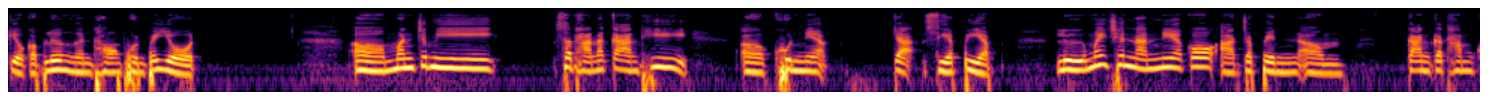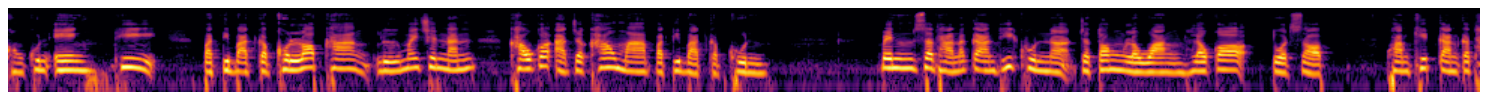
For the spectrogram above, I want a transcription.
เกี่ยวกับเรื่องเงินทองผลประโยชน์เอ่อมันจะมีสถานการณ์ที่เอ่อคุณเนี่ยจะเสียเปรียบ หรือไม่เช่นนั้นเนี่ยก็อาจจะเป็นการกระทำของคุณเองที่ปฏิบัติกับคนรอบข้าง หรือไม่เช่นนั้น เขาก็อาจจะเข้ามาปฏิบัติกับคุณ เป็นสถานการณ์ที่คุณจะต้องระวัง แล้วก็ตรวจสอบความคิดการกระท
